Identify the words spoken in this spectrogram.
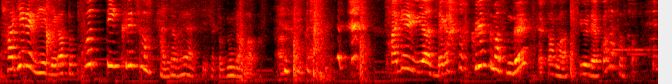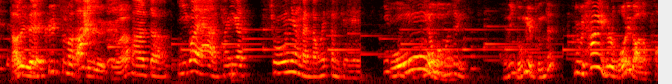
자기를 위해 내가 또 뿌띠 크리스마스 단장을 해야지. 잠깐 눈 감아봐. 알았어 자기를 위한 내가 크리스마스인데? 잠깐만 이걸 내가 꺼놨었어. 나를 어때? 위한 크리스마스 그거야? 맞아. 이거야 자기가 좋은 향 난다고 했던 게. 오. 이런 거 본 적 있어? 아니 너무 예쁜데? 그리고 향이 별로 머리가 안 아파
